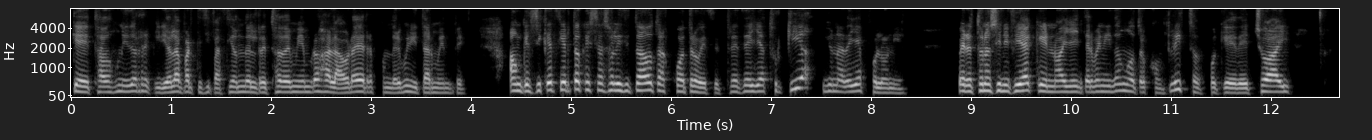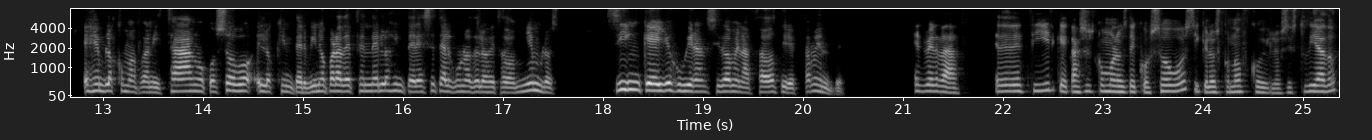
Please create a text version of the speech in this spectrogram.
que Estados Unidos requirió la participación del resto de miembros a la hora de responder militarmente. Aunque sí que es cierto que se ha solicitado otras cuatro veces, tres de ellas Turquía y una de ellas Polonia. Pero esto no significa que no haya intervenido en otros conflictos, porque de hecho hay ejemplos como Afganistán o Kosovo, en los que intervino para defender los intereses de algunos de los Estados miembros, sin que ellos hubieran sido amenazados directamente. Es verdad. He de decir que casos como los de Kosovo sí que los conozco y los he estudiado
